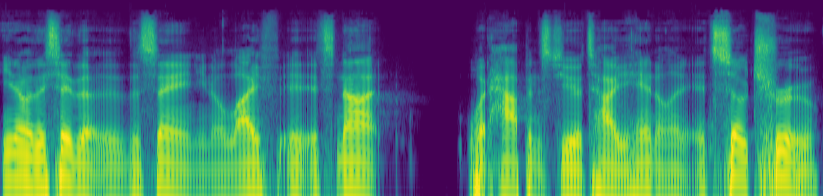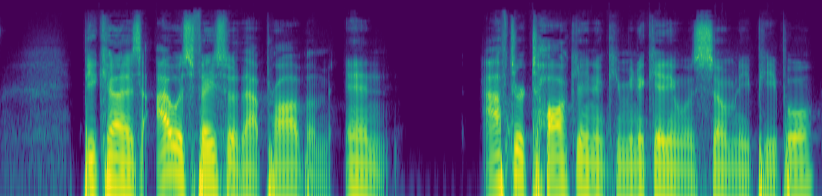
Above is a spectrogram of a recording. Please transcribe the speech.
you know they say the the saying you know life it's not what happens to you it's how you handle it. It's so true because I was faced with that problem. And after talking and communicating with so many people,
